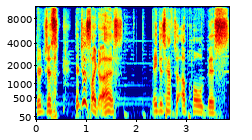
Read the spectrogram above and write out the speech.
They're just they're just like us. They just have to uphold this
